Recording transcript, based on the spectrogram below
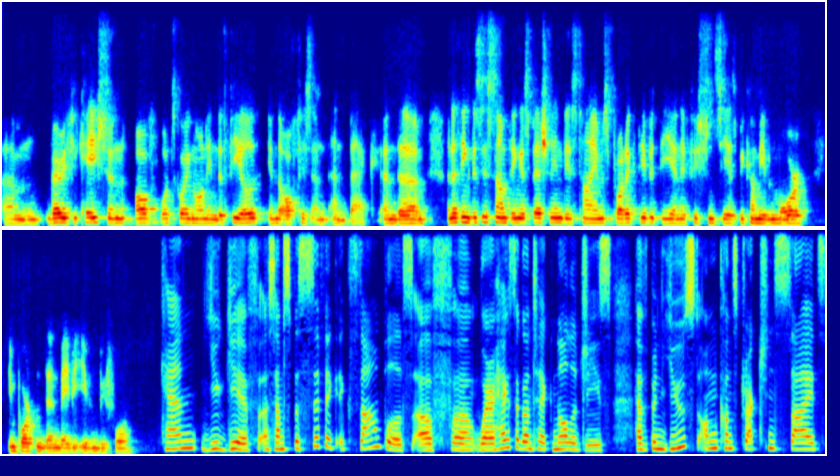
um, verification of what's going on in the field, in the office, and, and back. And um, and I think this is something, especially in these times, productivity and efficiency has become even more important than maybe even before. Can you give uh, some specific examples of uh, where hexagon technologies have been used on construction sites?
